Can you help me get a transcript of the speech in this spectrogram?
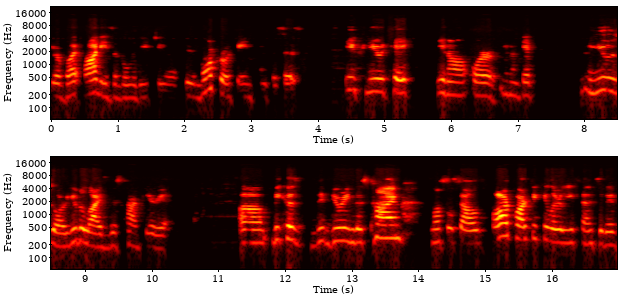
your body's ability to do more protein synthesis if you take, you know, or, you know, get use or utilize this time period. Um, because th during this time, muscle cells are particularly sensitive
